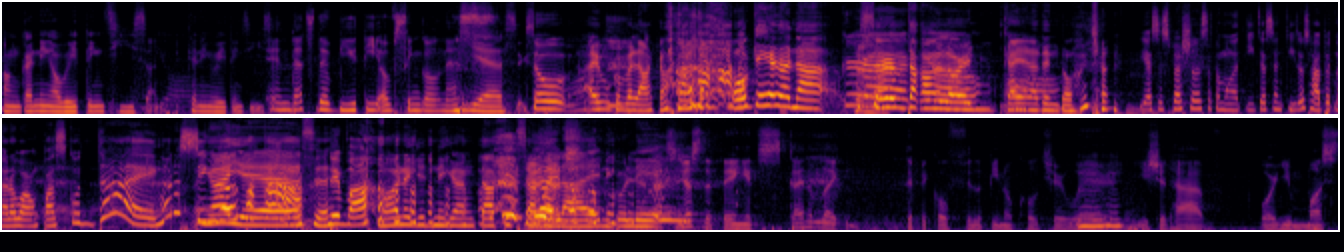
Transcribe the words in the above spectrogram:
Ang kaning a waiting season. Yeah. Kaning waiting season. And that's the beauty of singleness. Yes. So, ay mo kabala ka. okay ra na. Correct, Serve ta kang yeah. Lord. Kaya Oo. natin to. Yes, especially sa itong mga titas and titos, hapit na raw ang Pasko. Day! Nga na Nga, single pa ka. yes. Diba? Mao na gid ni kang topic sa balay ni Uli. That's just the thing. It's kind of like typical Filipino culture where Mhm. you should have or you must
